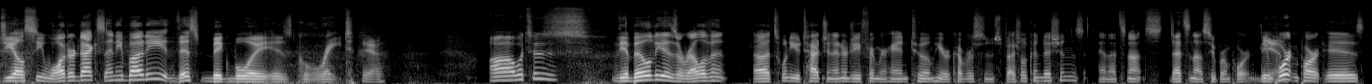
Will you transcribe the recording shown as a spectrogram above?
GLC water decks. Anybody? This big boy is great. yeah. Uh, what's his? The ability is irrelevant. Uh, it's when you attach an energy from your hand to him, he recovers from special conditions, and that's not that's not super important. The Yeah. important part is,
